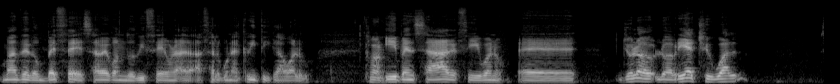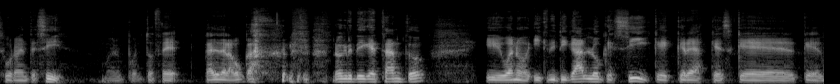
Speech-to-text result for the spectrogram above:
más de dos veces, ¿sabe? Cuando dice, una- hace alguna crítica o algo. Claro. Y pensar, decir, bueno, eh, yo lo, lo habría hecho igual, seguramente sí. Bueno, pues entonces, cállate la boca, no critiques tanto. Y bueno, y criticar lo que sí que creas que es que, que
